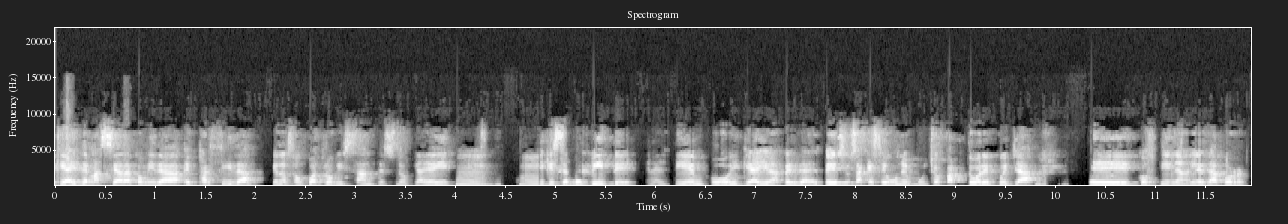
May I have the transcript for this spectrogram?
que, hay demasiada comida esparcida, que no son cuatro guisantes, sino que hay ahí mm, mm. y que se repite en el tiempo y que hay una pérdida de peso, o sea, que se unen muchos factores, pues ya eh, cocinan, les da por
